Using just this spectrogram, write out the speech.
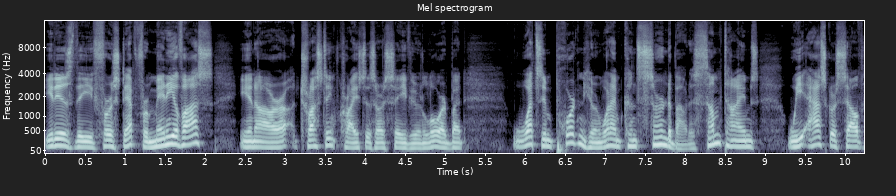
It is the first step for many of us in our trusting Christ as our Savior and Lord. But what's important here and what I'm concerned about is sometimes we ask ourselves,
